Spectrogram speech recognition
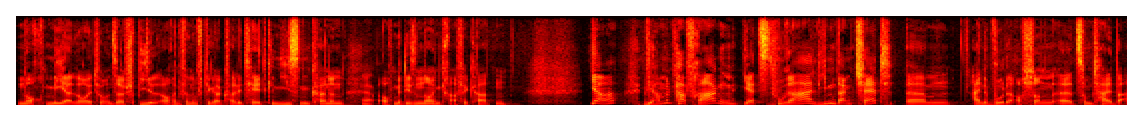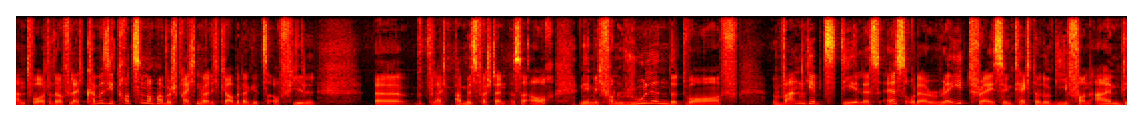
noch mehr Leute unser Spiel auch in vernünftiger Qualität genießen können, ja. auch mit diesen neuen Grafikkarten. Ja, wir haben ein paar Fragen jetzt. Hurra, lieben Dank, Chat. Ähm, eine wurde auch schon äh, zum Teil beantwortet, aber vielleicht können wir sie trotzdem noch mal besprechen, weil ich glaube, da gibt es auch viel äh, vielleicht ein paar Missverständnisse auch, nämlich von Rulin the Dwarf. Wann gibt es DLSS oder Raytracing-Technologie von AMD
